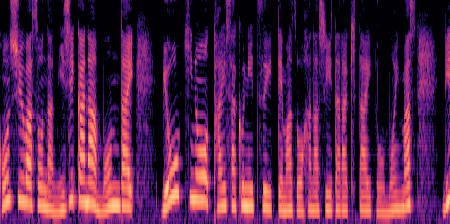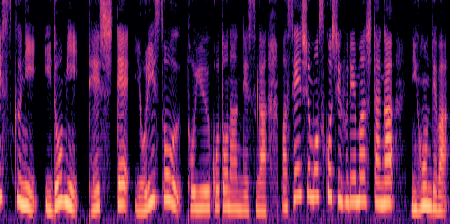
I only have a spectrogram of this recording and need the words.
今週はそんな身近な問題病気の対策についてまずお話しいただきたいと思いますリスクに挑み徹して寄り添うということなんですが、まあ、先週も少し触れましたが日本では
